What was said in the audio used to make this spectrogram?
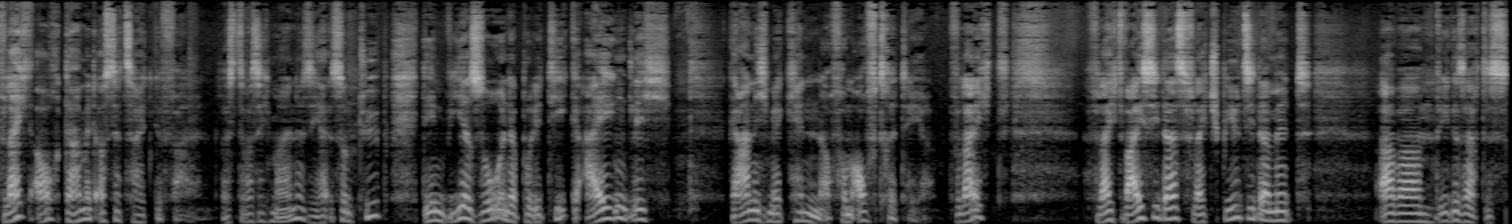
vielleicht auch damit aus der Zeit gefallen. Weißt du, was ich meine? Sie ist so ein Typ, den wir so in der Politik eigentlich gar nicht mehr kennen, auch vom Auftritt her. Vielleicht, vielleicht weiß sie das, vielleicht spielt sie damit, aber wie gesagt, es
